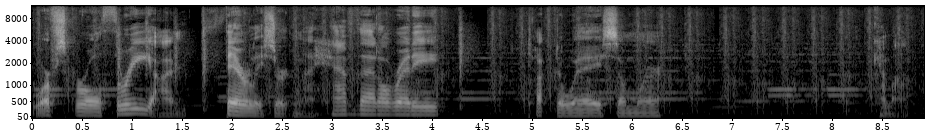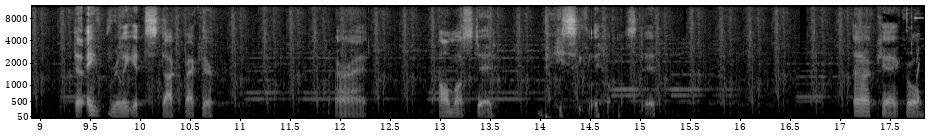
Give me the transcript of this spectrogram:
Dwarf Scroll 3. I'm fairly certain I have that already. Tucked away somewhere. Come on. Did I really get stuck back here? Alright. Almost did. Basically almost did. Okay, cool.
